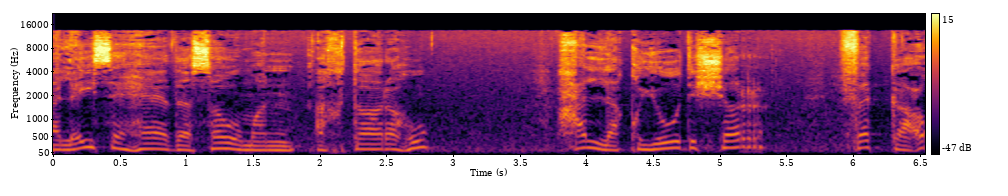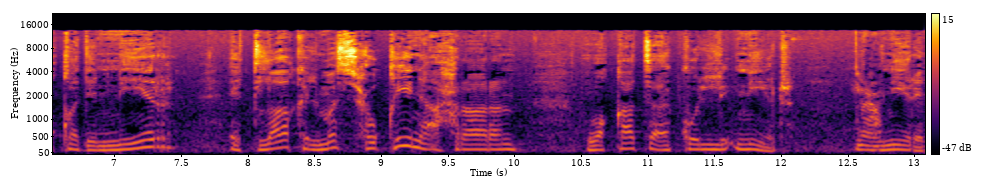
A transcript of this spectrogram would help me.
أليس هذا صوما أختاره؟ حل قيود الشر فك عقد النير إطلاق المسحوقين أحرارا وقطع كل نير. نعم. نير.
